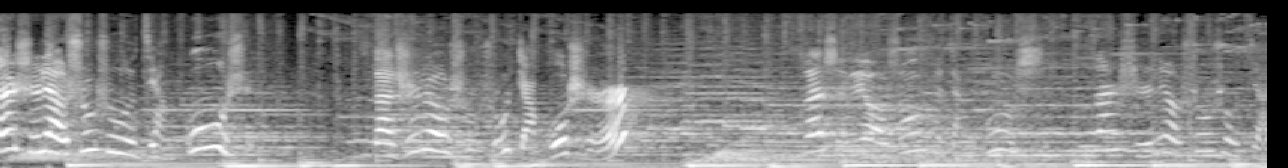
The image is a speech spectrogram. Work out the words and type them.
三十六叔叔讲故事，三十六叔叔讲故事，三十六叔叔讲故事，三十六叔叔讲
